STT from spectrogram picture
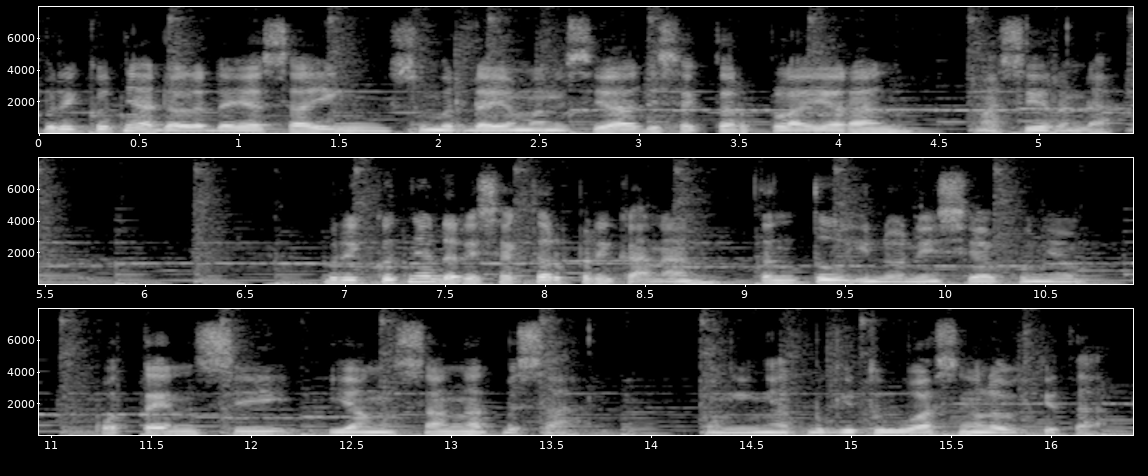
Berikutnya adalah daya saing sumber daya manusia di sektor pelayaran masih rendah. Berikutnya dari sektor perikanan, tentu Indonesia punya potensi yang sangat besar, mengingat begitu luasnya laut kita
